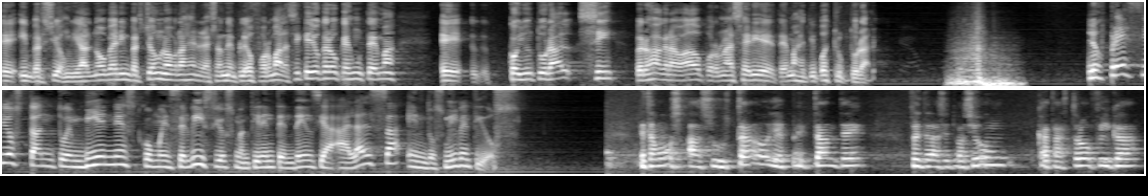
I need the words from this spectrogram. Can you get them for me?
eh, inversión y al no haber inversión no habrá generación de empleo formal. Así que yo creo que es un tema coyuntural, sí, pero es agravado por una serie de temas de tipo estructural. Los precios, tanto en bienes como en servicios, mantienen tendencia al alza en 2022. Estamos asustados y expectantes frente a la situación catastrófica,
